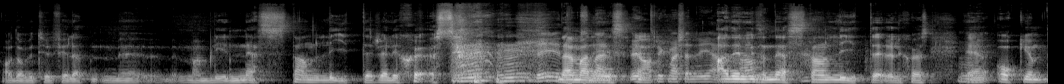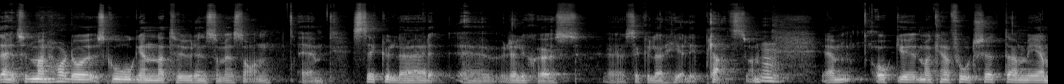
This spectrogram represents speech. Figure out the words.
av David Tufel att man blir nästan lite religiös. Mm, mm, det är ju när man är, uttryck man känner igen. Ja, det är liksom nästan lite religiös. Mm. Eh, och eh, där, så man har då skogen, naturen som en sån eh, sekulär, eh, religiös, sekulär helig plats. Mm. Ehm, och eh, man kan fortsätta med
